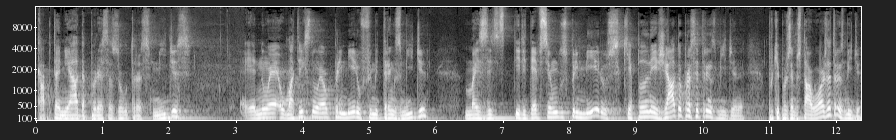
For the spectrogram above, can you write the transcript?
capitaneada por essas outras mídias. É, não é, o Matrix não é o primeiro filme transmídia, mas ele- ele deve ser um dos primeiros que é planejado para ser transmídia, né? Porque, por exemplo, Star Wars é transmídia,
